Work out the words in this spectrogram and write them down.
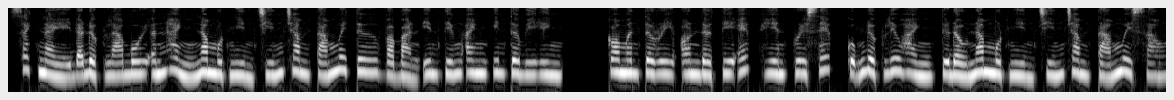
Sách này đã được lá bôi ấn hành năm 1984 và bản in tiếng Anh Interbeing. Commentary on the TF Hien Precept cũng được lưu hành từ đầu năm 1986.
